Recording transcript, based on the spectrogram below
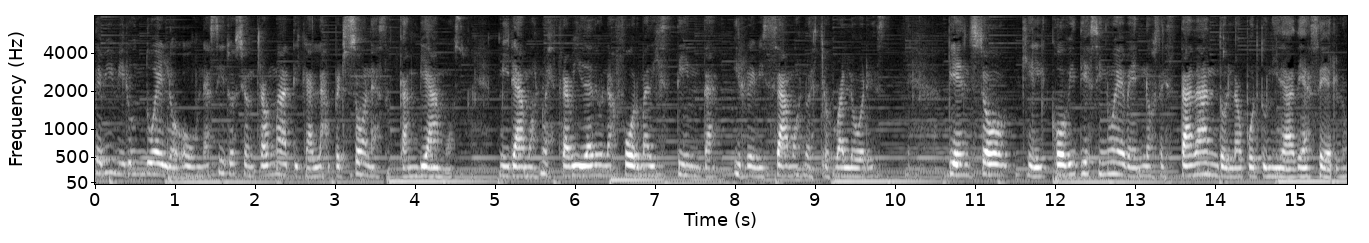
de vivir un duelo o una situación traumática, las personas cambiamos, miramos nuestra vida de una forma distinta y revisamos nuestros valores. Pienso que el COVID-19 nos está dando la oportunidad de hacerlo.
